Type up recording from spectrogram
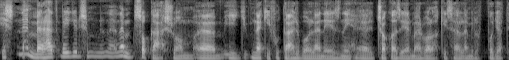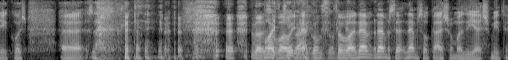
és nem, mert hát végül is nem szokásom így nekifutásból lenézni, csak azért, mert valaki szellemi fogyatékos. Na, Majd szóval, kivágom, szóval nem, nem, nem szokásom az ilyesmit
